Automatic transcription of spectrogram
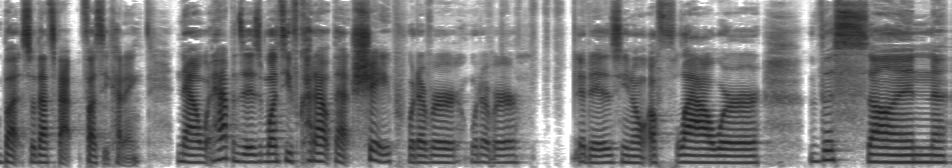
but so that's fat, fussy cutting. Now what happens is once you've cut out that shape, whatever whatever it is, you know, a flower, the sun,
